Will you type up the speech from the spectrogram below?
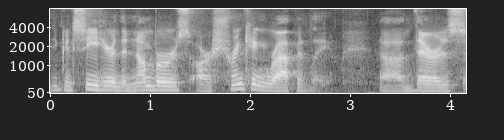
you can see here the numbers are shrinking rapidly. Uh, there's,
